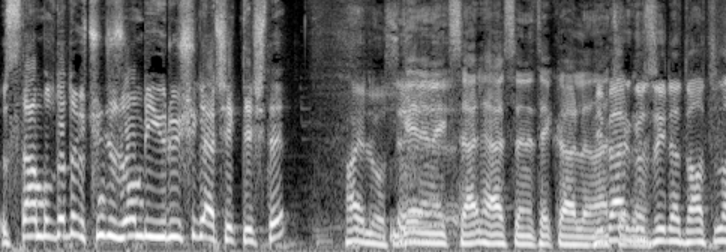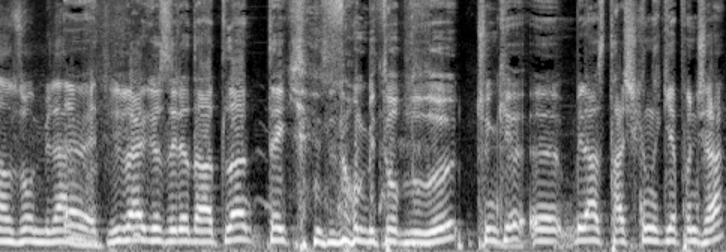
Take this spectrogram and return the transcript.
İstanbul'da da 3. zombi yürüyüşü gerçekleşti. Hayırlı olsun. Geleneksel her sene tekrarlanan. Biber çok- gazıyla dağıtılan zombiler mi? Evet biber gazıyla dağıtılan tek zombi topluluğu. Çünkü e, biraz taşkınlık yapınca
